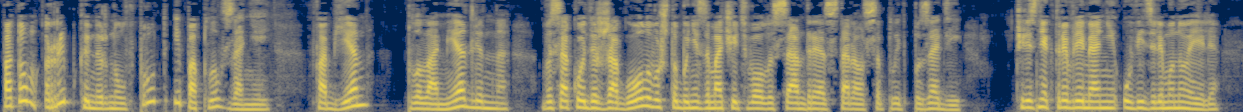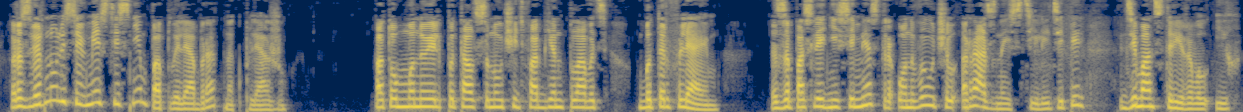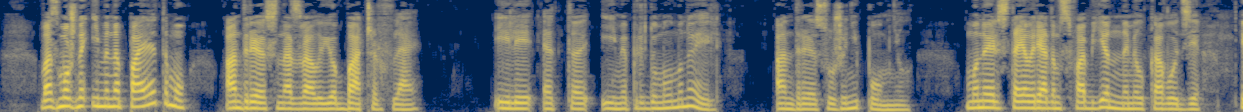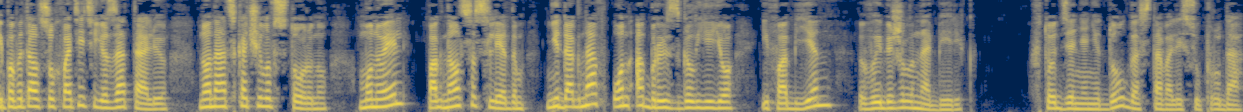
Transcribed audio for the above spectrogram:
Потом рыбкой нырнул в пруд и поплыл за ней. Фабьен плыла медленно, Высоко держа голову, чтобы не замочить волосы, Андреас старался плыть позади. Через некоторое время они увидели Мануэля, развернулись и вместе с ним поплыли обратно к пляжу. Потом Мануэль пытался научить Фабьен плавать баттерфляем. За последний семестр он выучил разные стили и теперь демонстрировал их. Возможно, именно поэтому Андреас назвал ее Баттерфляй. Или это имя придумал Мануэль? Андреас уже не помнил. Мануэль стоял рядом с Фабьен на мелководье и попытался ухватить ее за талию, но она отскочила в сторону. Мануэль погнался следом. Не догнав, он обрызгал ее, и Фабьен выбежала на берег. В тот день они долго оставались у пруда.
